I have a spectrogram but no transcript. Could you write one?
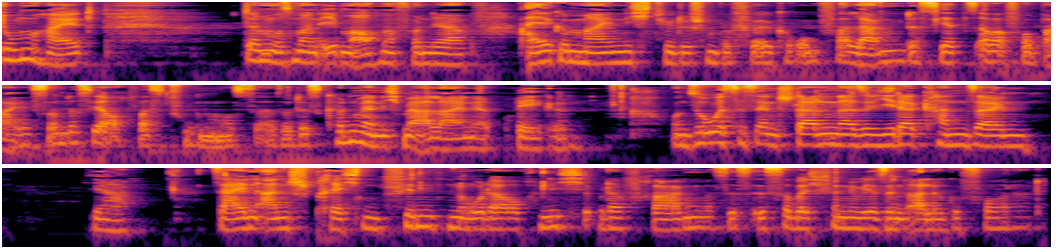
Dummheit, dann muss man eben auch mal von der allgemein nicht-jüdischen Bevölkerung verlangen, dass jetzt aber vorbei ist und dass sie auch was tun muss. Also das können wir nicht mehr alleine regeln. Und so ist es entstanden. Also jeder kann sein, ja, sein Ansprechen finden oder auch nicht oder fragen, was es ist. Aber ich finde, wir sind alle gefordert.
